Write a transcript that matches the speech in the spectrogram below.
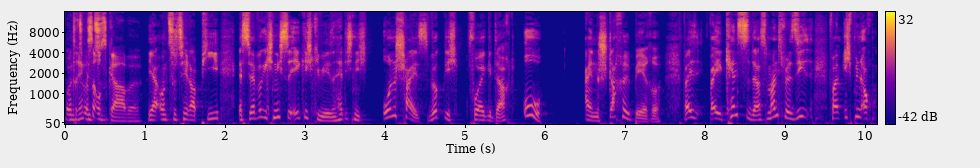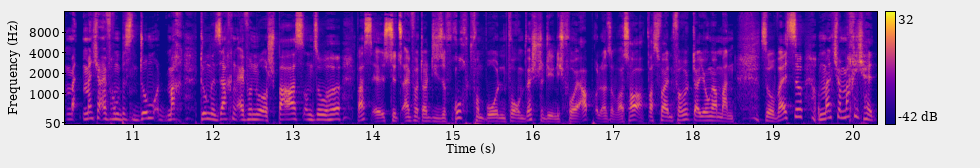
und- Drecksausgabe? Ja, und zur Therapie. Es wäre wirklich nicht so eklig gewesen, hätte ich nicht ohne Scheiß wirklich vorher gedacht, oh, eine Stachelbeere. Weil, weil kennst du das? Manchmal sie, vor allem ich bin auch ma- manchmal einfach ein bisschen dumm und mach dumme Sachen einfach nur aus Spaß und so. hä? Was, er ist jetzt einfach da diese Frucht vom Boden, warum wäscht er die nicht vorher ab oder sowas? Oh, was für ein verrückter junger Mann. So, weißt du? Und manchmal mache ich halt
